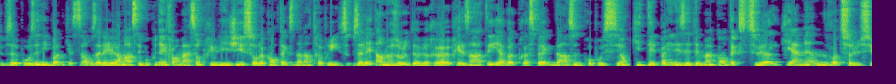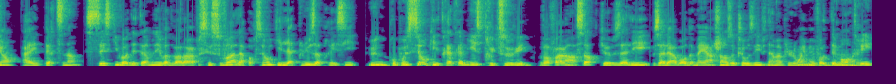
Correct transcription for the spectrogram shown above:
vous avez posé des bonnes questions, vous allez ramasser beaucoup d'informations privilégiées sur le contexte de l'entreprise. Vous allez être en mesure de le représenter à votre prospect dans une proposition qui dépeint les éléments contextuels qui amènent votre solution à être pertinente. C'est ce qui va déterminer votre valeur. C'est souvent la portion qui est la plus appréciée une proposition qui est très très bien structurée va faire en sorte que vous allez vous allez avoir de meilleures chances de closer évidemment plus loin, mais va démontrer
